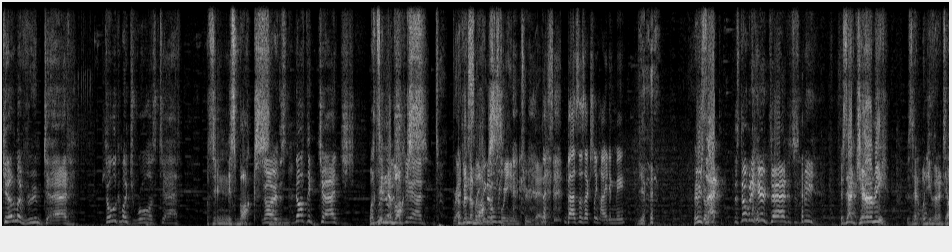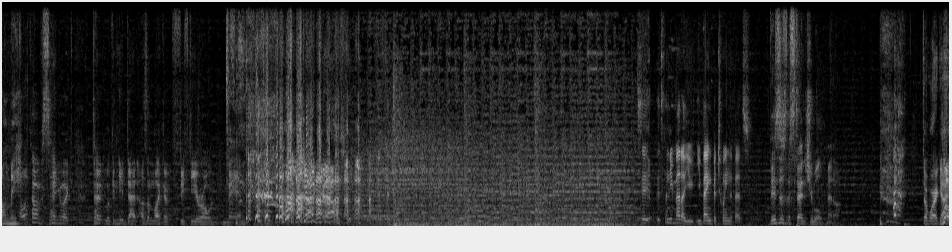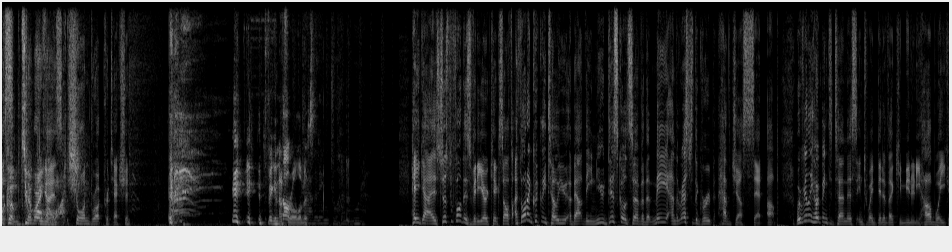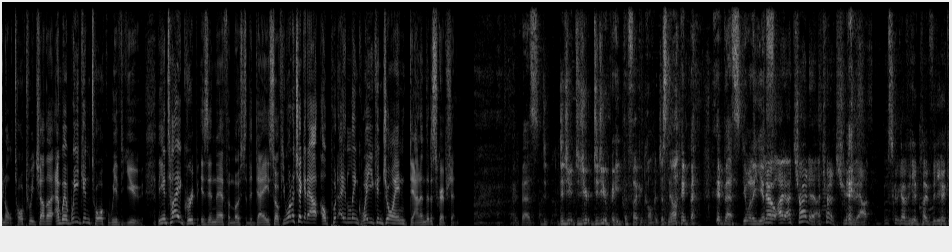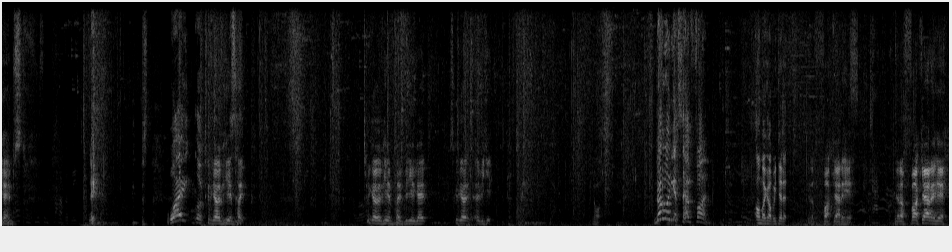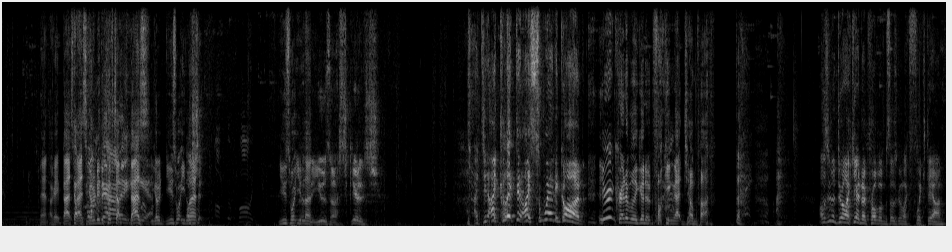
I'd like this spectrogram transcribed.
Get out of my room, Dad! Don't look at my drawers, Dad! What's in this box? No, son? there's nothing, Dad! What's in the box? understand. Brad Open is the sleeping box. between two beds. Baz is actually hiding me. yeah. Who's that? There's nobody here, Dad! It's just me! Is that Jeremy? Is that what you're gonna tell me? I love how I'm saying, like, don't look in here, Dad, as I'm like a 50 year old man. Dad, get out! See, it's the new meta. You you bang between the beds. This is the sensual meta. Don't worry, guys. Welcome to Don't worry, guys. Sean brought protection. it's big enough Oh. for all of us. Hey guys, just before this video kicks off, I thought I'd quickly tell you about the new Discord server that me and the rest of the group have just set up. We're really hoping to turn this into a bit of a community hub where you can all talk to each other and where we can talk with you. The entire group is in there for most of the day, so if you want to check it out, I'll put a link where you can join down in the description. Hey Baz, did, did you did you did you read the fucking comment just now? Hey, Ba- hey Baz, do you want to You know, I, I try to, I try to tune it out. I'm just gonna go over here and play video games. Why? Look, gonna go over here and play. Just gonna go over here and play video game. Just gonna go over here. You know what? no one gets to have fun. Oh my god, we did it. Get the fuck out of here. Get the fuck out of here. Man, okay, Baz, Baz, you gotta do the fuck quick jump. Baz, you gotta use what you Oh learned. shit. Use what you To learned. use our skills. I did. I clicked it. I swear to God. You're incredibly good at fucking that jump up. I was gonna do it like yeah, no problem. So I was gonna like flick down.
